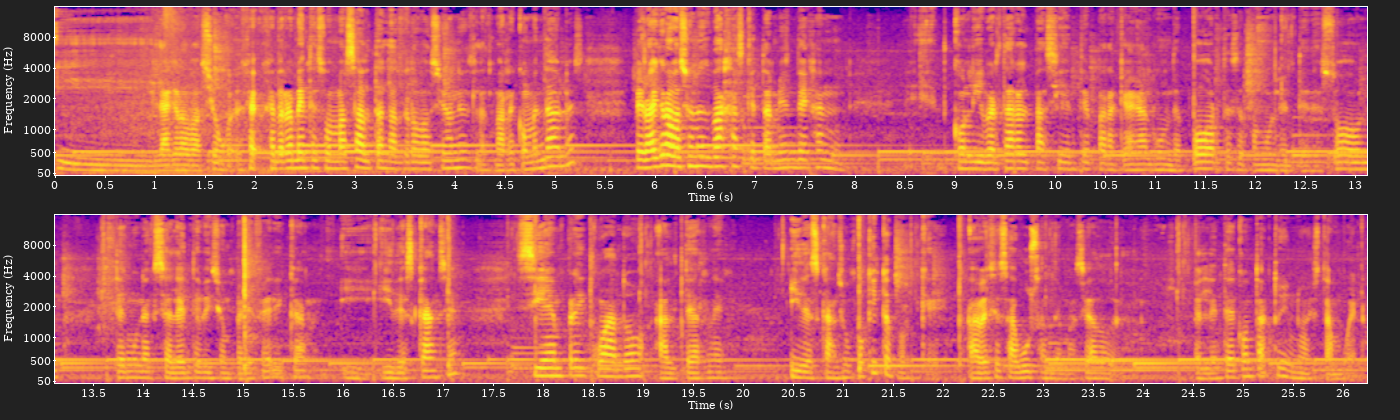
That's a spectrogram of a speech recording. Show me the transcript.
y la grabación. Generalmente son más altas las grabaciones, las más recomendables, pero hay grabaciones bajas que también dejan eh, con libertad al paciente para que haga algún deporte, se ponga un lente de sol, tenga una excelente visión periférica y, descanse, siempre y cuando alterne y descanse un poquito, porque a veces abusan demasiado del el lente de contacto y no es tan bueno.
